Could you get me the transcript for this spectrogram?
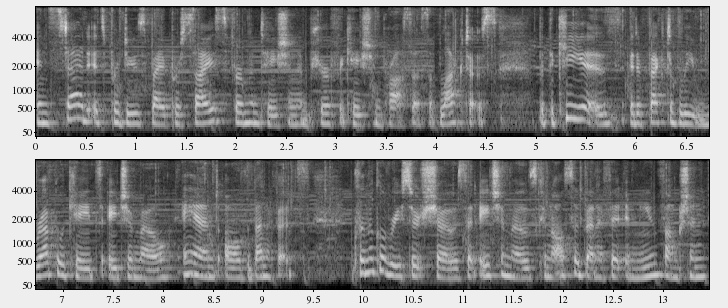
Instead, it's produced by a precise fermentation and purification process of lactose. But the key is, it effectively replicates HMO and all the benefits. Clinical research shows that HMOs can also benefit immune function,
